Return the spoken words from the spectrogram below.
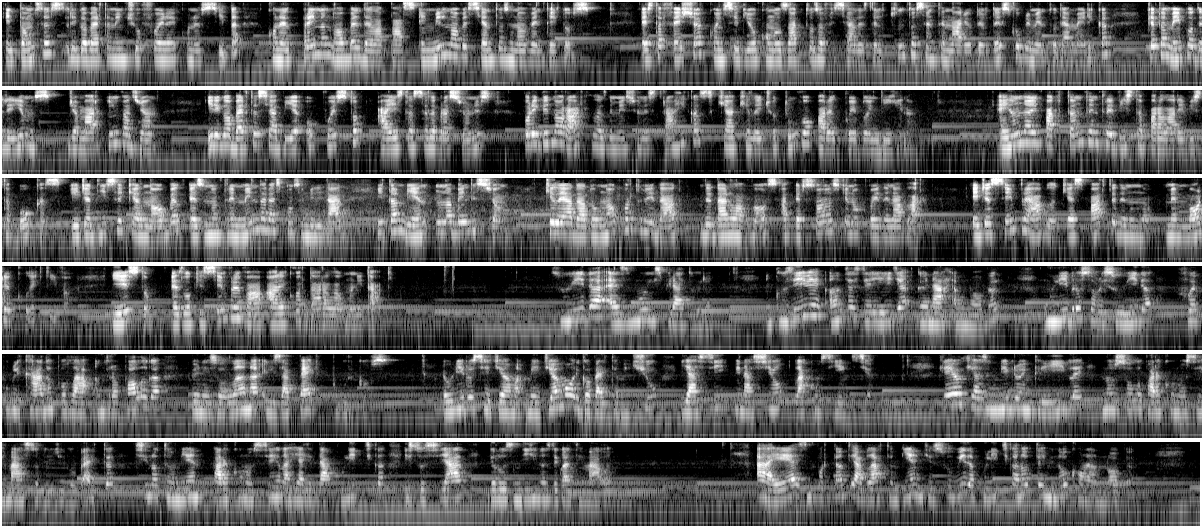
Entonces, Rigoberta Menchú fue reconocida con el Premio Nobel de la Paz en 1992. Esta fecha coincidió con los actos oficiales del quinto centenario del descubrimiento de América, que también podríamos llamar invasión, y se había opuesto a estas celebraciones por ignorar las dimensiones trágicas que aquel hecho tuvo para el pueblo indígena. En una impactante entrevista para la revista Bocas, ella dice que el Nobel es una tremenda responsabilidad y también una bendición que le ha dado una oportunidad de dar la voz a personas que no pueden hablar. Ella siempre habla que es parte de una memoria colectiva y esto es lo que siempre va a recordar a la humanidad. Su vida es muy inspiradora. Inclusive, antes de ella ganar el Nobel, un libro sobre su vida fue publicado por la antropóloga venezolana Elizabeth Burgos. El libro se llama Me llamo Rigoberta Menchú y así me nació la conciencia. Creo que es un libro increíble no solo para conocer más sobre Rigoberta, sino también para conocer la realidad política y social de indígenas de Guatemala. Ah, é importante falar também que sua vida política não terminou com o Nobel.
